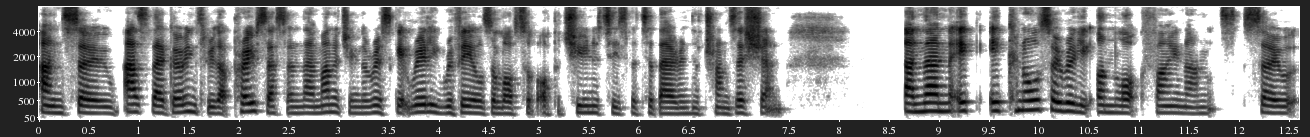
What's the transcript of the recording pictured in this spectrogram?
And so, as they're going through that process and they're managing the risk, it really reveals a lot of opportunities that are there in the transition. And then it, it can also really unlock finance. So,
